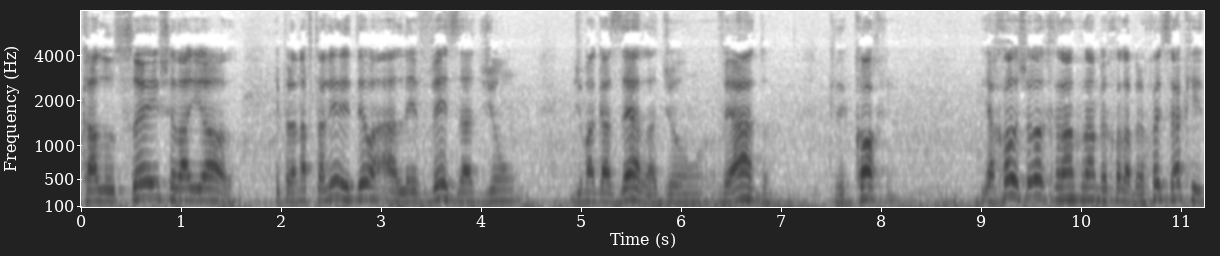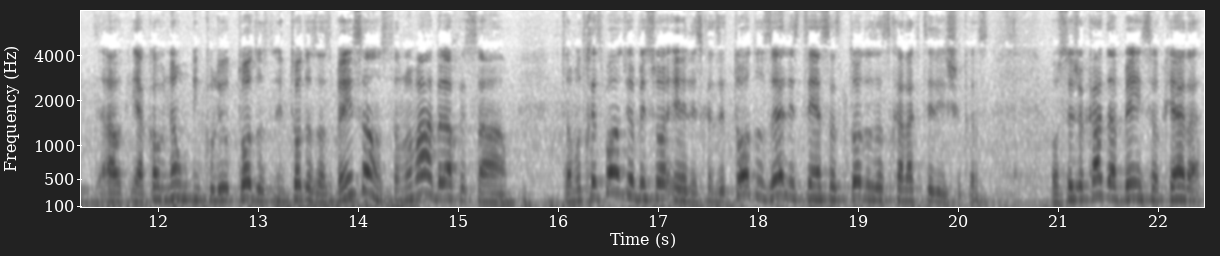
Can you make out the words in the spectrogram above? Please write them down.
Kalusei Shelayal, e para Naftali ele deu a leveza de um de uma gazela, de um veado, que ele corre, Será que Jacob não incluiu todos em todas as bênçãos? Então, Talmud responde e abençoa eles. Quer dizer, todos eles têm essas todas as características. Ou seja, cada bênção que era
